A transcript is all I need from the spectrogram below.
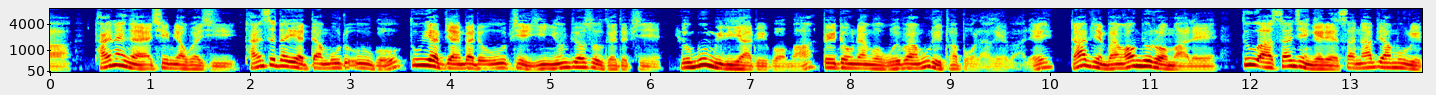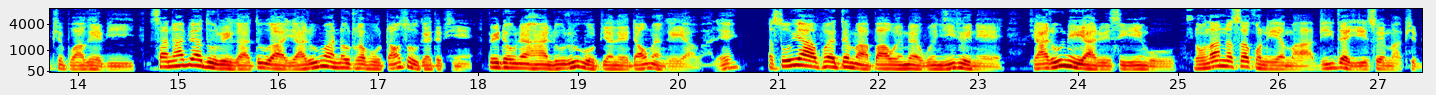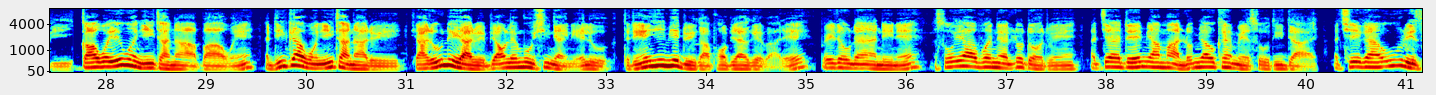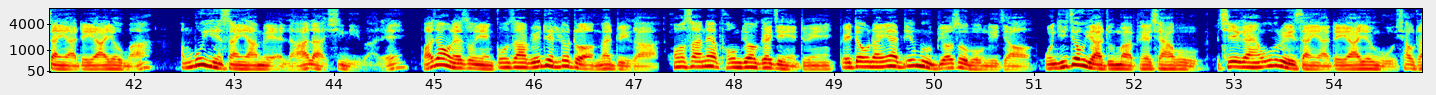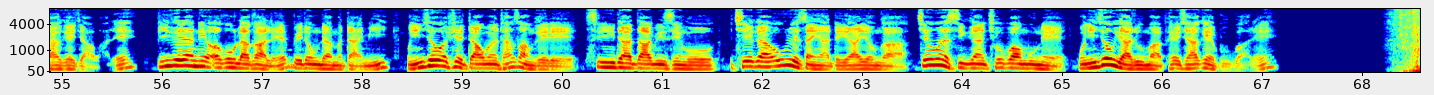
ထိုင်းနိုင်ငံအခြေမြောက်ဘက်ရှိထိုင်းစစ်တပ်ရဲ့တပ်မှုတအုပ်ကိုသူ့ရဲ့ပြိုင်ဘက်တအုပ်အဖြစ်ရည်ညွှန်းပြောဆိုခဲ့သဖြင့်လူမှုမီဒီယာတွေပေါ်မှာပေတုံတန်ကိုဝေဖန်မှုတွေထွက်ပေါ်လာခဲ့ပါတယ်။ဒါ့အပြင်ဘန်ကောက်မြို့တော်မှာလည်းသူ့အားစန့်ကျင်ခဲ့တဲ့ဆန္ဒပြမှုတွေဖြစ်ပွားခဲ့ပြီးဆန္ဒပြသူတွေကသူ့အားယာရုမှနှုတ်ထွက်ဖို့တောင်းဆိုခဲ့သဖြင့်ပေတုံတန်ဟာလူထုကိုပြန်လည်တောင်းပန်ခဲ့ရပါတယ်။ အစိုးရအဖွဲ့အသစ်မှပါဝင်မဲ့ဝန်ကြီးတွေနဲ့ယာရုနေရာတွေစီရင်ကိုဇွန်လ29ရက်မှာအပြီးသက်ရေးဆွဲမှာဖြစ်ပြီးကာဝေးရေးဝန်ကြီးဌာနအပါအဝင်အဓိကဝန်ကြီးဌာနတွေယာရုနေရာတွေပြောင်းလဲမှုရှိနိုင်တယ်လို့သတင်းရင်းမြစ်တွေကဖော်ပြခဲ့ပါတယ်။ပြည်ထုံတန်းအနေနဲ့အစိုးရအဖွဲ့နဲ့လွှတ်တော်တွင်အကြက်တဲများမှလွတ်မြောက်ခဲ့မယ်ဆိုသည့်တိုင်အခြေခံဥပဒေဆိုင်ရာတရားရုံးမှာ အမှုရင်ဆိုင်ရမယ့်အလားအလာရှိနေပါတယ်။ဘာကြောင့်လဲဆိုရင်ကွန်ဆာဗေးတစ်လွှတ်တော်အမတ်တွေကဟွန်ဆန်နဲ့ဖုံးပြောခဲ့ချိန်အတွင်းပေတုံတန်ရဲ့ပြုမှုပြောဆိုပုံတွေကြောင့်ဝန်ကြီးချုပ်ယာတူမှဖယ်ရှားဖို့အခြေခံဥပဒေဆိုင်ရာတရားရုံးကိုလျှောက်ထားခဲ့ကြပါတယ်။ပြီးခဲ့တဲ့နှစ်ဩဂုတ်လကလည်းပေတုံတန်မတိုင်မီဝန်ကြီးချုပ်အဖြစ်တာဝန်ထမ်းဆောင်ခဲ့တဲ့စီဒါတာဘီစင်ကိုအခြေခံဥပဒေဆိုင်ရာတရားရုံးကကျဲဝက်စည်းကမ်းချိုးဖောက်မှုနဲ့ဝန်ကြီးချုပ်ယာတူမှဖယ်ရှားခဲ့ပူပါတယ်။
